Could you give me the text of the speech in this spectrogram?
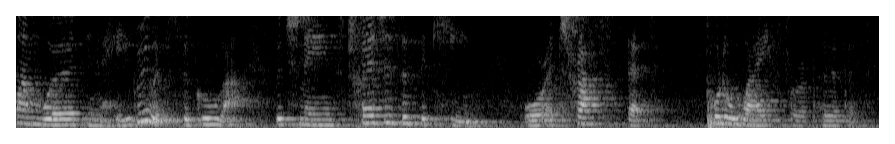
one word in Hebrew, it's segula, which means treasures of the king or a trust that's put away for a purpose.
